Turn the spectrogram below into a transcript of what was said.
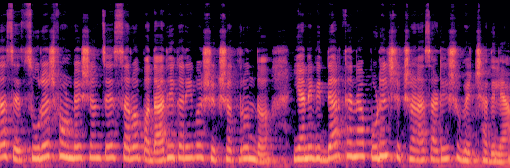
तसेच सूरज फाउंडेशनचे सर्व पदाधिकारी व शिक्षक वृंद यांनी विद्यार्थ्यांना पुढील शिक्षणासाठी शुभेच्छा दिल्या.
